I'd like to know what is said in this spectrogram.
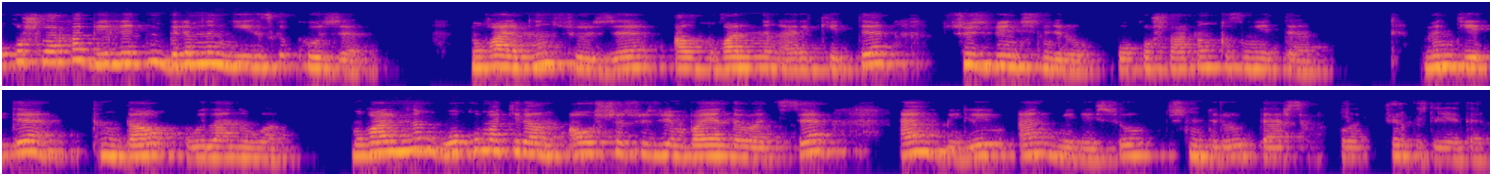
Оқушыларға берілетін білімнің негізгі көзі мұғалімнің сөзі ал мұғалімнің әрекеті сөзбен түсіндіру оқушылардың қызметі міндеті тыңдау ойлануы. Мұғалімнің оқу материалын ауызша сөзбен баяндау әдісі әңгімелеу әңгімелесу түсіндіру дәріс арқылы жүргізіледі.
